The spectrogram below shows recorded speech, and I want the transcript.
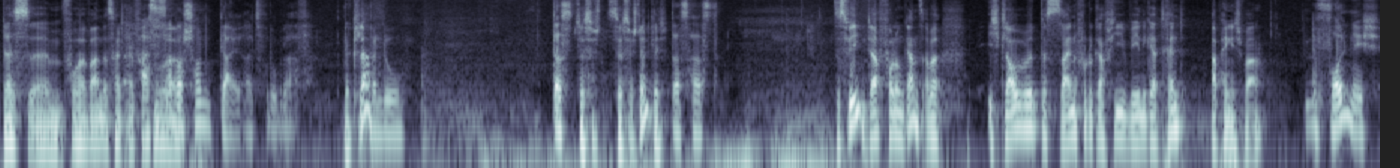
Das, ähm, vorher waren das halt einfach Das nur... ist aber schon geil als Fotograf, ja klar, wenn du das, Selbstver- selbstverständlich. das hast. Deswegen, da voll und ganz. Aber ich glaube, dass seine Fotografie weniger trendabhängig war. Voll nicht.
